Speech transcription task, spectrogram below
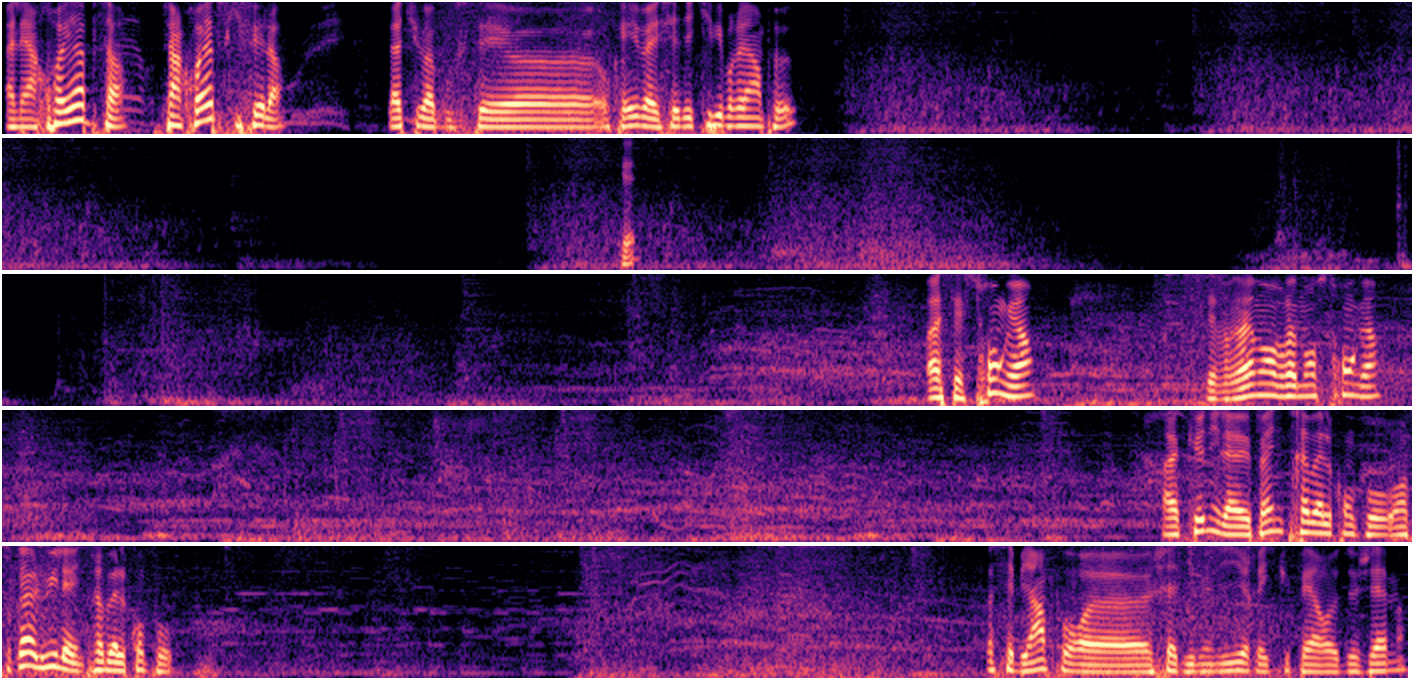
Elle est incroyable, ça. C'est incroyable ce qu'il fait, là. Là, tu vas booster... euh, Ok, il va essayer d'équilibrer un peu. Ok. Ah, c'est strong, hein. C'est vraiment, vraiment strong, hein. Ah, Kun, il avait pas une très belle compo. En tout cas, lui, il a une très belle compo. Ça, c'est bien pour euh, récupère 2 gemmes.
